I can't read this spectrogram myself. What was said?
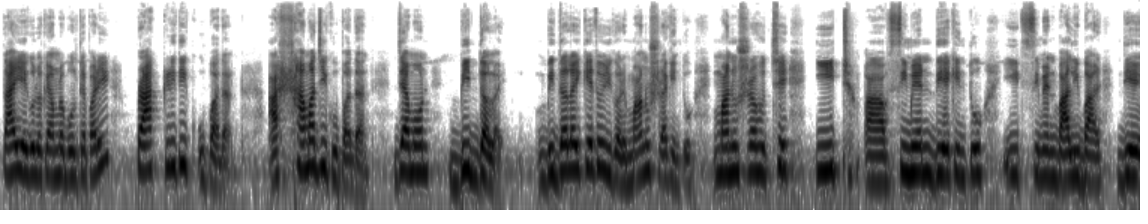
তাই এগুলোকে আমরা বলতে পারি প্রাকৃতিক উপাদান আর সামাজিক উপাদান, যেমন বিদ্যালয়। বিদ্যালয় কে তৈরি করে? মানুষরা কিন্তু। মানুষরা হচ্ছে ইট সিমেন্ট দিয়ে কিন্তু ইট, সিমেন্ট, বালি বার দিয়ে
